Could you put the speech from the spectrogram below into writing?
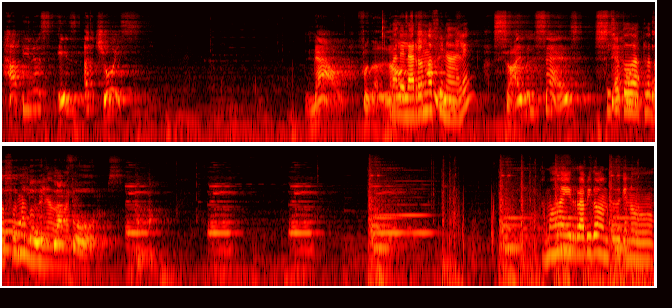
Happiness is a choice. Now, for the last Vale, la ronda final, ¿eh? Simon says, step todas las plataformas iluminadas, vale. Vamos a ir rápido antes de que nos...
